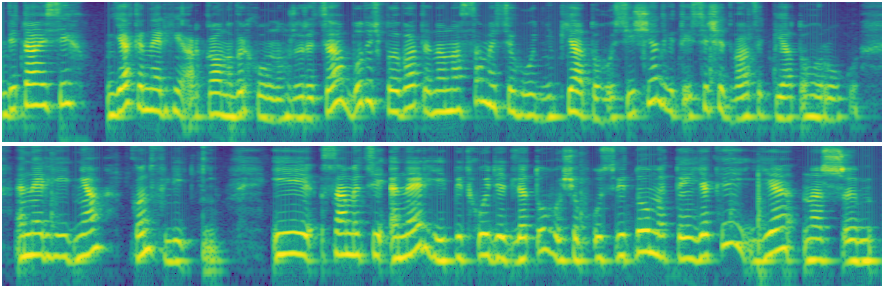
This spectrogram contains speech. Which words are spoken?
Вітаю всіх! Як енергії аркану Верховного Жреця будуть впливати на нас саме сьогодні, 5 січня 2025 року. Енергії дня конфліктні. І саме ці енергії підходять для того, щоб усвідомити, який є наш ем,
